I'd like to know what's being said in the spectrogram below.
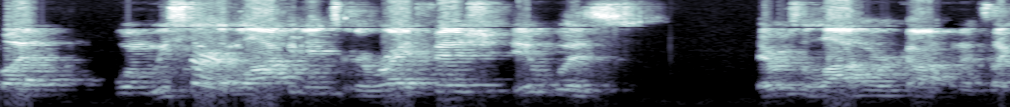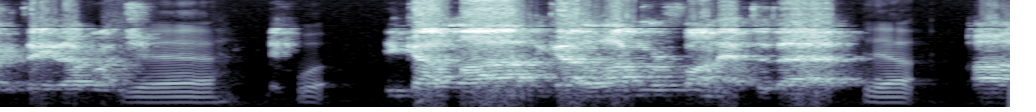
But when we started locking into the right fish, it was there was a lot more confidence. I can tell you that much. Yeah. Well, It got a lot. It got a lot more fun after that. yeah. Uh,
